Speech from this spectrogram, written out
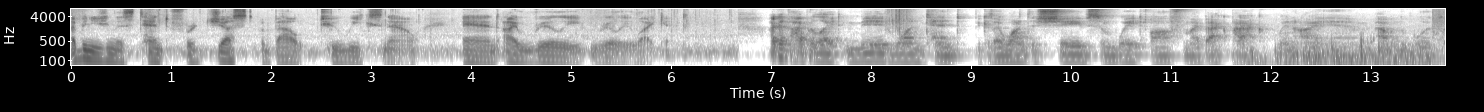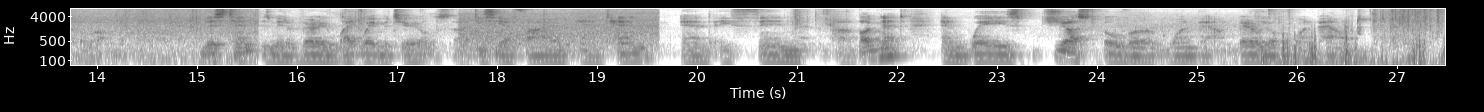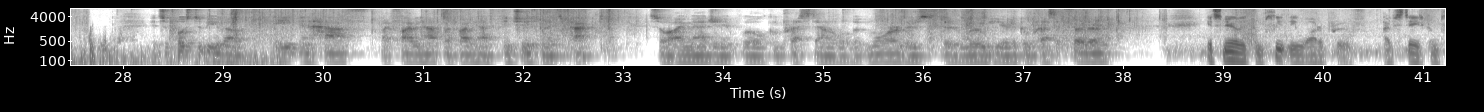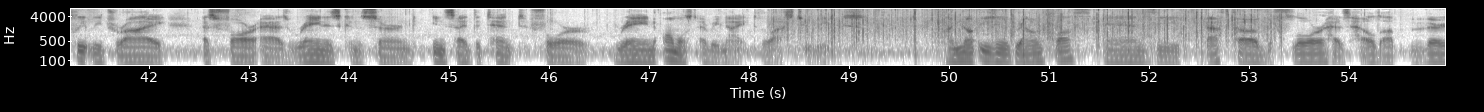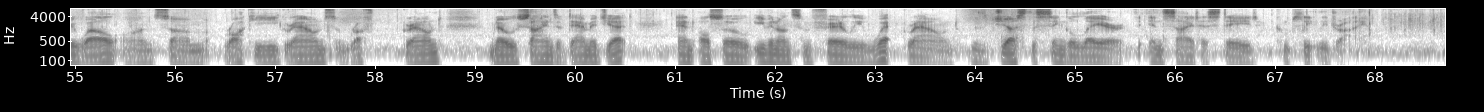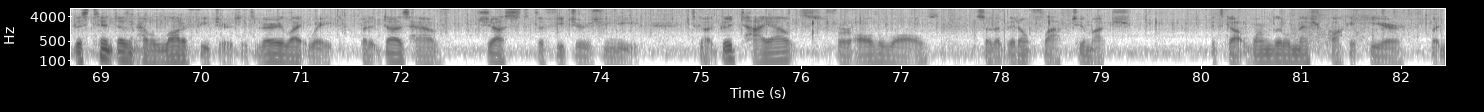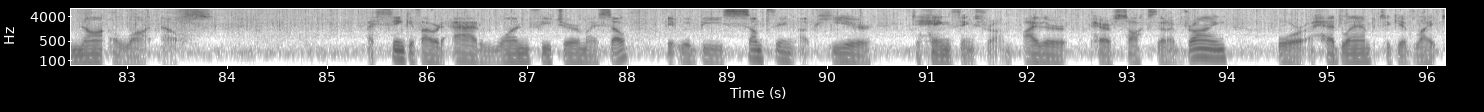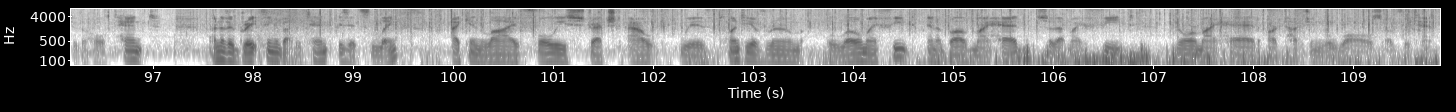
I've been using this tent for just about two weeks now, and I really, really like it. I got the Hyperlite Mid 1 tent because I wanted to shave some weight off my backpack when I am out in the woods alone. This tent is made of very lightweight materials, uh, DCF 5 and 10, and a thin uh, bug net, and weighs just over one pound, barely over one pound. Supposed to be about eight and a half by five and a half by five and a half inches when it's packed. So I imagine it will compress down a little bit more. There's, there's room here to compress it further. It's nearly completely waterproof. I've stayed completely dry as far as rain is concerned inside the tent for rain almost every night the last two weeks. I'm not using a ground cloth and the bathtub, the floor has held up very well on some rocky ground, some rough ground, no signs of damage yet. And also even on some fairly wet ground with just the single layer, the inside has stayed completely dry. This tent doesn't have a lot of features. It's very lightweight, but it does have just the features you need. It's got good tie outs for all the walls so that they don't flap too much. It's got one little mesh pocket here, but not a lot else. I think if I were to add one feature myself, it would be something up here to hang things from. Either a pair of socks that I'm drying or a headlamp to give light to the whole tent. Another great thing about the tent is its length. I can lie fully stretched out with plenty of room below my feet and above my head so that my feet nor my head are touching the walls of the tent.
